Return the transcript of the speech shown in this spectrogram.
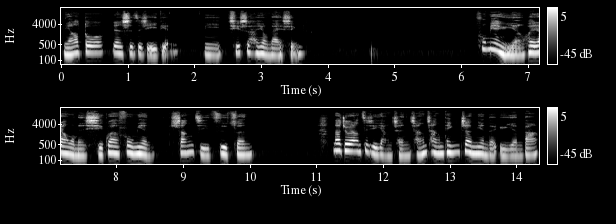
你要多认识自己一点，你其实很有耐心。负面语言会让我们习惯负面，伤及自尊。那就让自己养成常常听正面的语言吧。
